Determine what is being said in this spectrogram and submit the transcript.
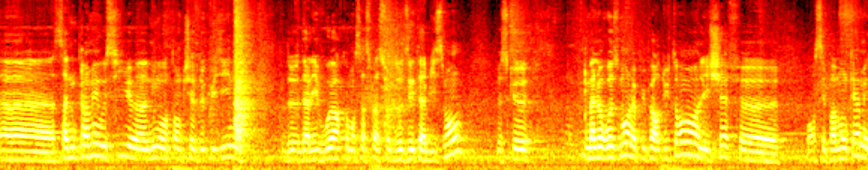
Euh, ça nous permet aussi, nous, en tant que chef de cuisine, d'aller voir comment ça se passe sur d'autres établissements. Parce que malheureusement, la plupart du temps, les chefs Bon, c'est pas mon cas, mais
